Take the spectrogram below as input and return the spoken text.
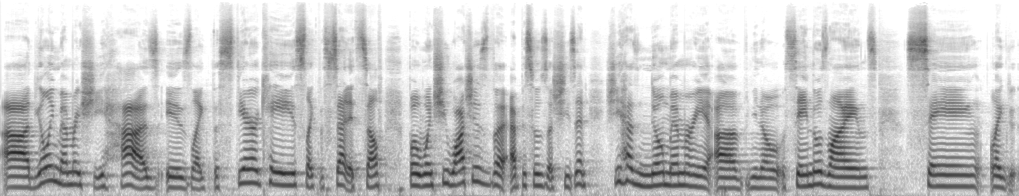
Uh, the only memory she has is like the staircase, like the set itself. But when she watches the episodes that she's in, she has no memory of you know saying those lines, saying like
